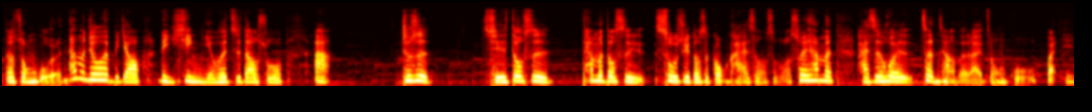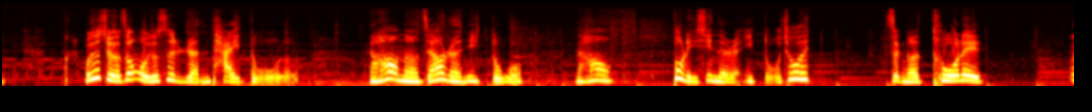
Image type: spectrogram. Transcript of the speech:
的中国人，他们就会比较理性，也会知道说啊，就是其实都是。他们都是数据都是公开什么什么，所以他们还是会正常的来中国反映。我就觉得中国就是人太多了，然后呢，只要人一多，然后不理性的人一多，就会整个拖累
